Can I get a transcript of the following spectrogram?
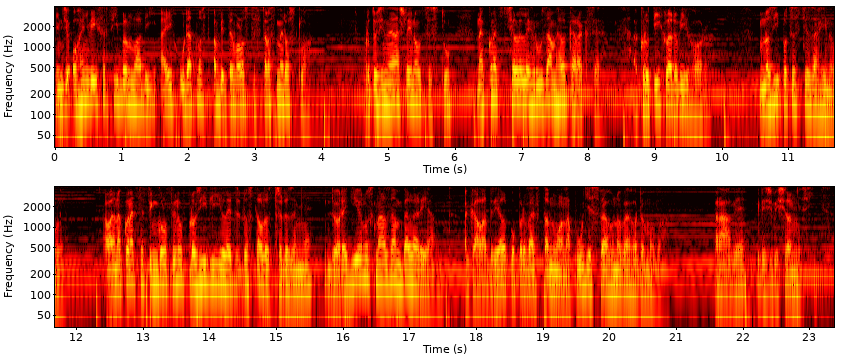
jenže oheň v jejich srdcích byl mladý a jejich udatnost a vytrvalost se strastmi rostla. Protože nenašli jinou cestu, nakonec čelili hrůzám Helkaraxe a krutých ledových hor. Mnozí po cestě zahynuli, ale nakonec se Fingolfinův prořídlý lid dostal do středozemě, do regionu s názvem Beleriand a Galadriel poprvé stanula na půdě svého nového domova. Právě když vyšel měsíc.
